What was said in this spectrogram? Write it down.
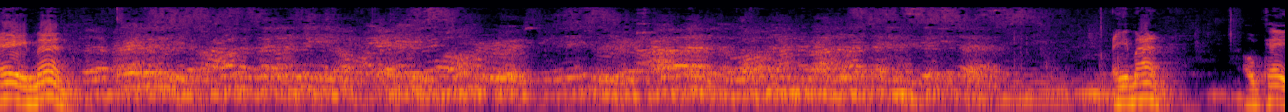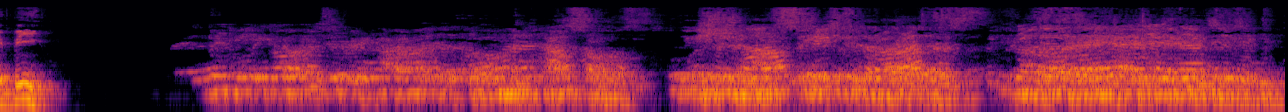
Amen. The first responsibility of every small group is to recover the Roman brothers and sisters. Amen. Okay, B. When we go to recover the Roman households, we should not speak to the brothers because they have identity.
